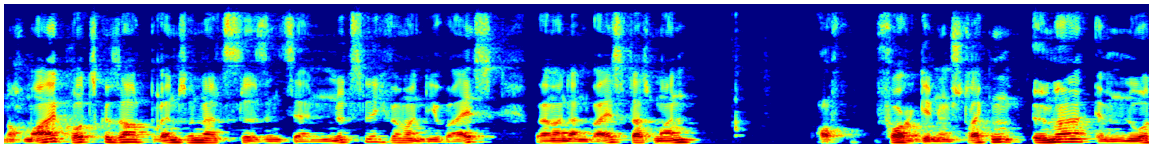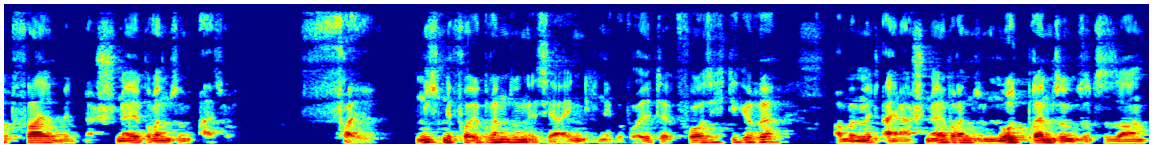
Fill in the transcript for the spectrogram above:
nochmal kurz gesagt, Bremshundertstel sind sehr nützlich, wenn man die weiß, weil man dann weiß, dass man auf vorgegebenen Strecken immer im Notfall mit einer Schnellbremsung, also voll. Nicht eine Vollbremsung ist ja eigentlich eine gewollte, vorsichtigere, aber mit einer Schnellbremsung, Notbremsung sozusagen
